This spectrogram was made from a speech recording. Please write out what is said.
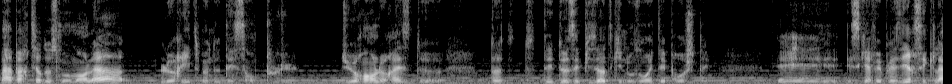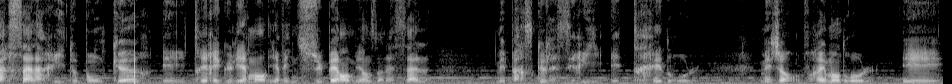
bah à partir de ce moment-là, le rythme ne descend plus durant le reste de, des deux épisodes qui nous ont été projetés. Et, et ce qui a fait plaisir, c'est que la salle a ri de bon cœur et très régulièrement. Il y avait une super ambiance dans la salle, mais parce que la série est très drôle. Mais genre vraiment drôle. Et,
